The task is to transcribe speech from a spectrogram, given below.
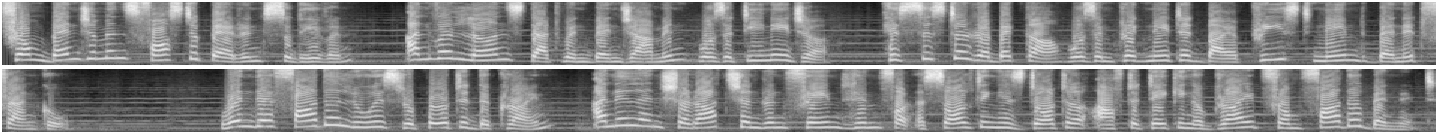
From Benjamin's foster parent Sudhevan, Anwar learns that when Benjamin was a teenager, his sister Rebecca was impregnated by a priest named Bennett Franco. When their father Lewis reported the crime, Anil and Sharat Chandran framed him for assaulting his daughter after taking a bribe from Father Bennett.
